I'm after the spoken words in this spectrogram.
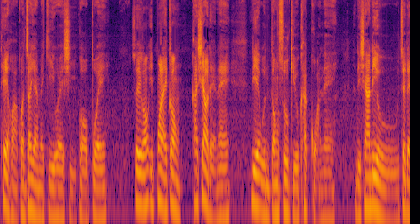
退化关节炎的机会是五倍。所以讲，一般来讲，较少年呢，你诶运动需求较悬呢，而且你有即个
